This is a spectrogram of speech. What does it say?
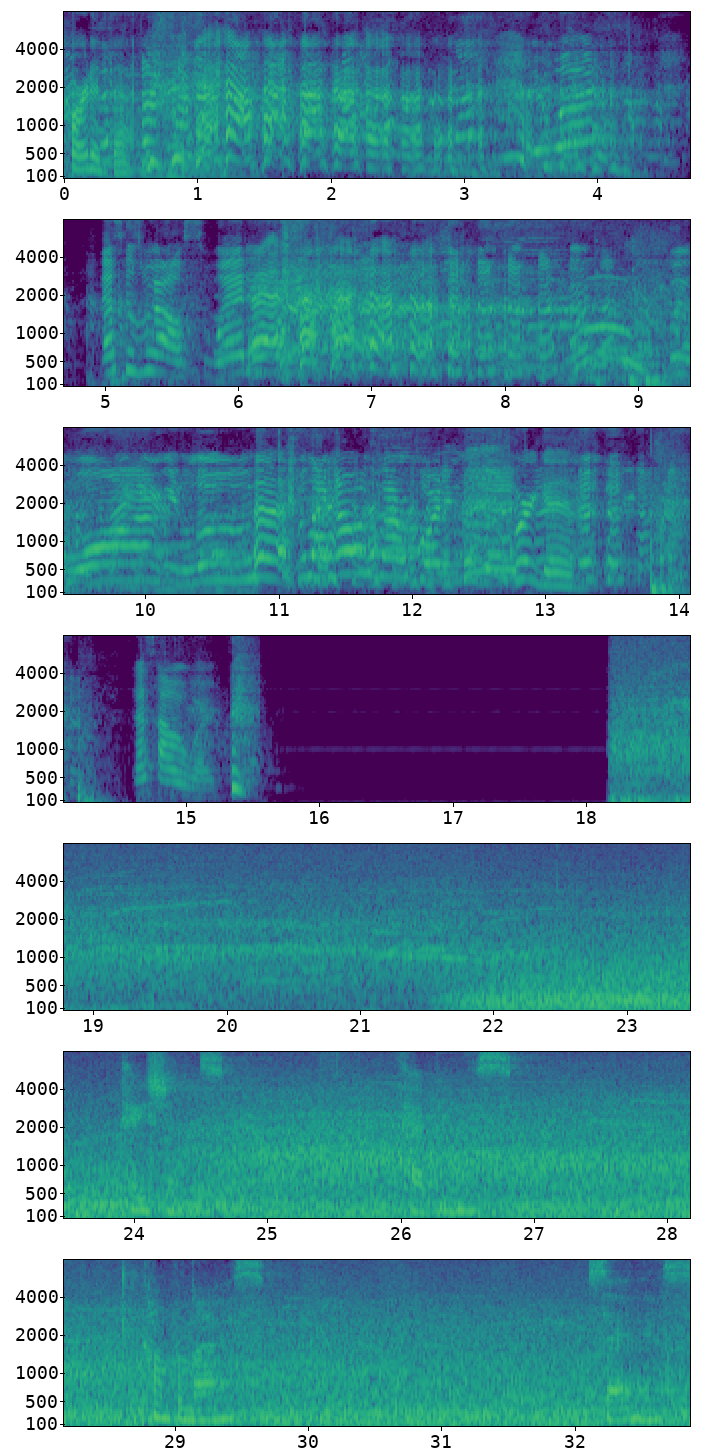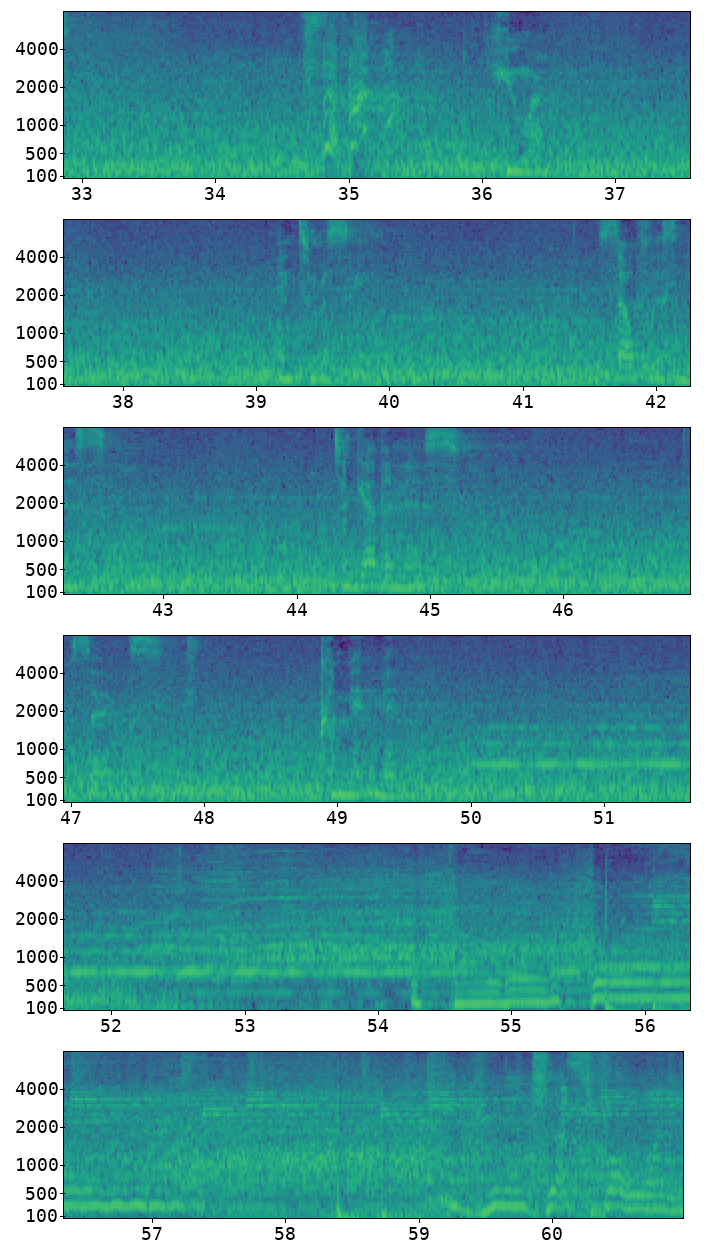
Recorded that. It was? That's because we're all sweaty. we warm, we lose. We're like, oh, it's not recording. We're good. We're good. That's how it works. patience, happiness, compromise, sadness, humor, intimacy, selflessness, togetherness, sex, commitment. If I were a boy, even just for one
